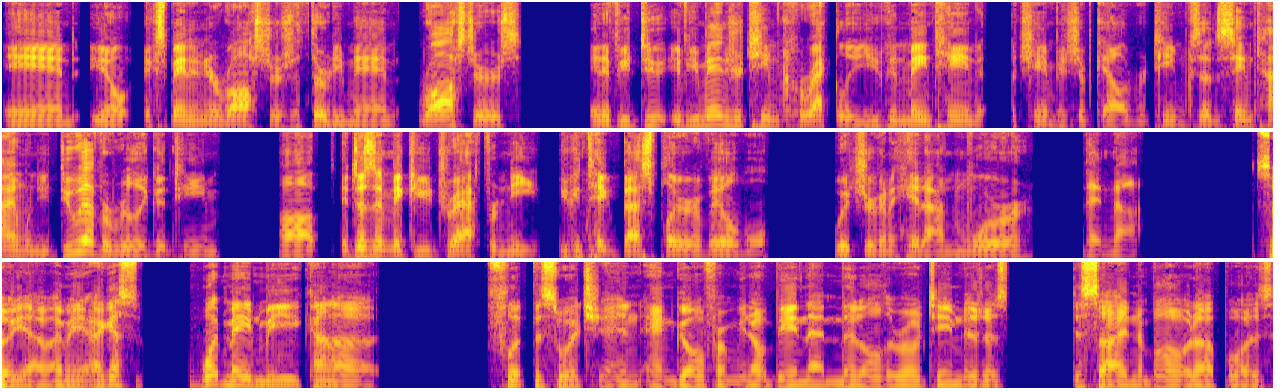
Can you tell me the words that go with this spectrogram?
and you know expanding your rosters to thirty man rosters and if you do, if you manage your team correctly, you can maintain a championship caliber team. Because at the same time, when you do have a really good team, uh, it doesn't make you draft for need. You can take best player available, which you're going to hit on more than not. so yeah i mean i guess what made me kind of flip the switch and and go from you know being that middle of the road team to just deciding to blow it up was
